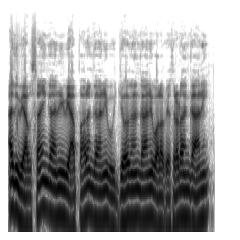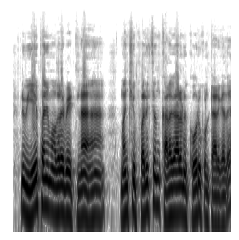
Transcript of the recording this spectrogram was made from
అది వ్యవసాయం కానీ వ్యాపారం కానీ ఉద్యోగం కానీ వాళ్ళ విసరడం కానీ నువ్వు ఏ పని మొదలుపెట్టినా మంచి ఫలితం కలగాలని కోరుకుంటారు కదా.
